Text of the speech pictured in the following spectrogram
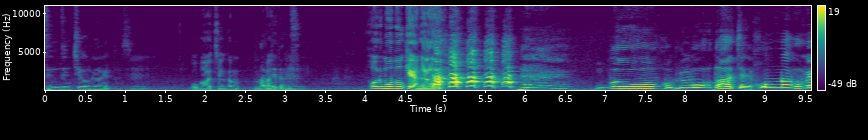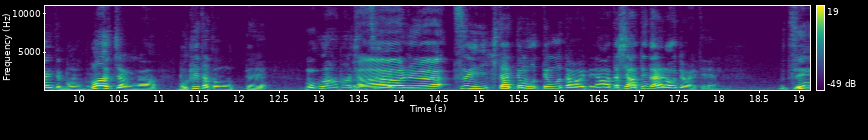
全然違う病院やったんですよ、おばあちゃんが合ってたんですうん。ホルモンボケやな。もう僕もうばあちゃんに「ほんまごめん」って僕ばあちゃんがボケたと思ってもううわばあちゃん悪っついについに来たって思ってもうたわれてな私当てたやろって言われて、全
